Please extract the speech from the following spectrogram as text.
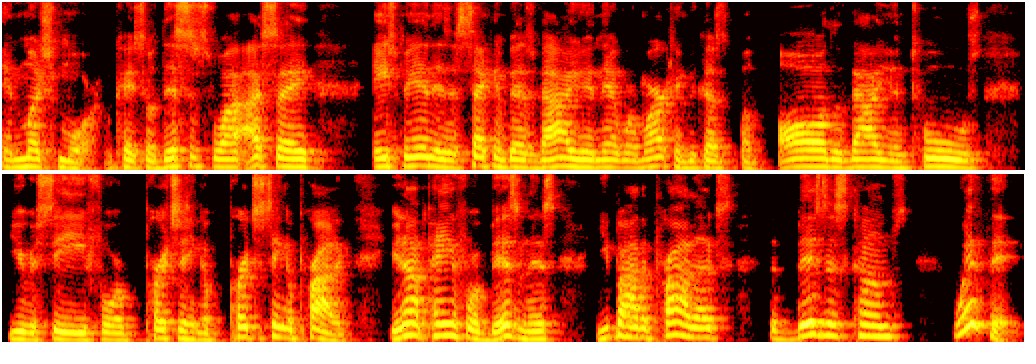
and much more. Okay, so this is why I say HBN is the second best value in network marketing because of all the value and tools you receive for purchasing a purchasing a product. You're not paying for a business. You buy the products, the business comes with it.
